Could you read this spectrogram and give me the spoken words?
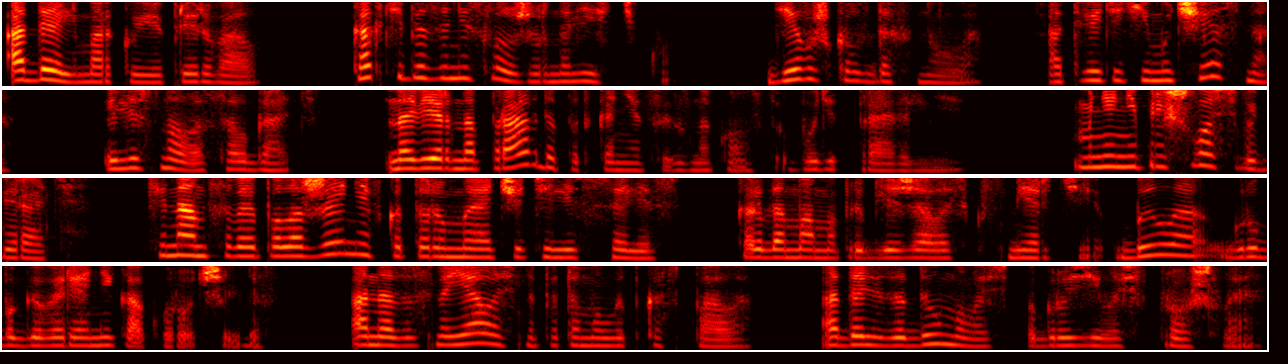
Адель Марко ее прервал. Как тебя занесло в журналистику? Девушка вздохнула. Ответить ему честно или снова солгать? Наверное, правда под конец их знакомства будет правильнее. Мне не пришлось выбирать. Финансовое положение, в котором мы очутились с Элис, когда мама приближалась к смерти, было, грубо говоря, не как у Ротшильдов. Она засмеялась, но потом улыбка спала. Адель задумалась, погрузилась в прошлое.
